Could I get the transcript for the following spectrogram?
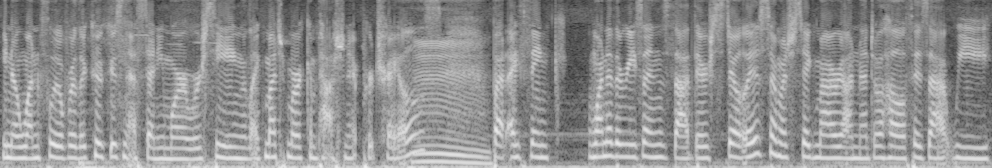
you know, one flew over the cuckoo's nest anymore. We're seeing like much more compassionate portrayals. Mm. But I think one of the reasons that there still is so much stigma around mental health is that we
